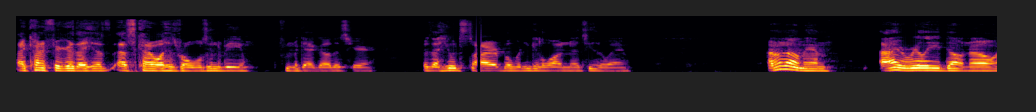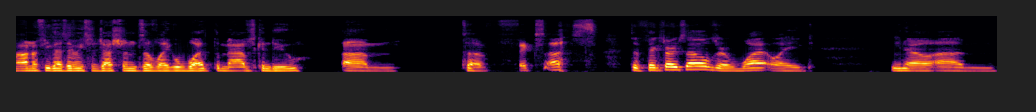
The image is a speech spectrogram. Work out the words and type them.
I kind of figured that he, that's kind of what his role was going to be from the get go this year was that he would start but wouldn't get a lot of minutes either way. I don't know, man. I really don't know. I don't know if you guys have any suggestions of like what the Mavs can do um, to fix us, to fix ourselves, or what like you know. Um,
